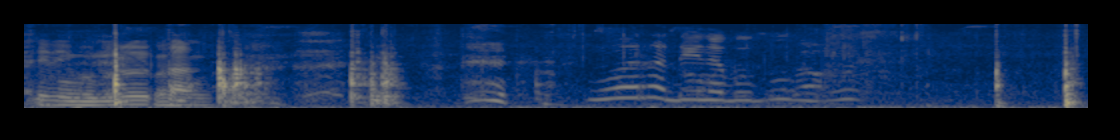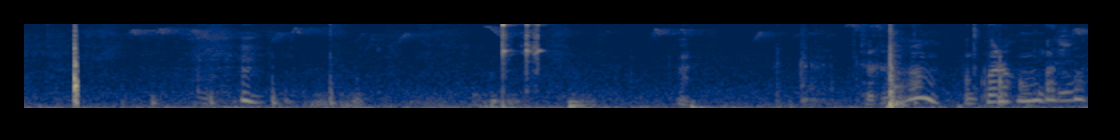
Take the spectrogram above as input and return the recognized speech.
Sini maglutang. Wara di nabubugos. Tara lang, magkuha kong baso.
